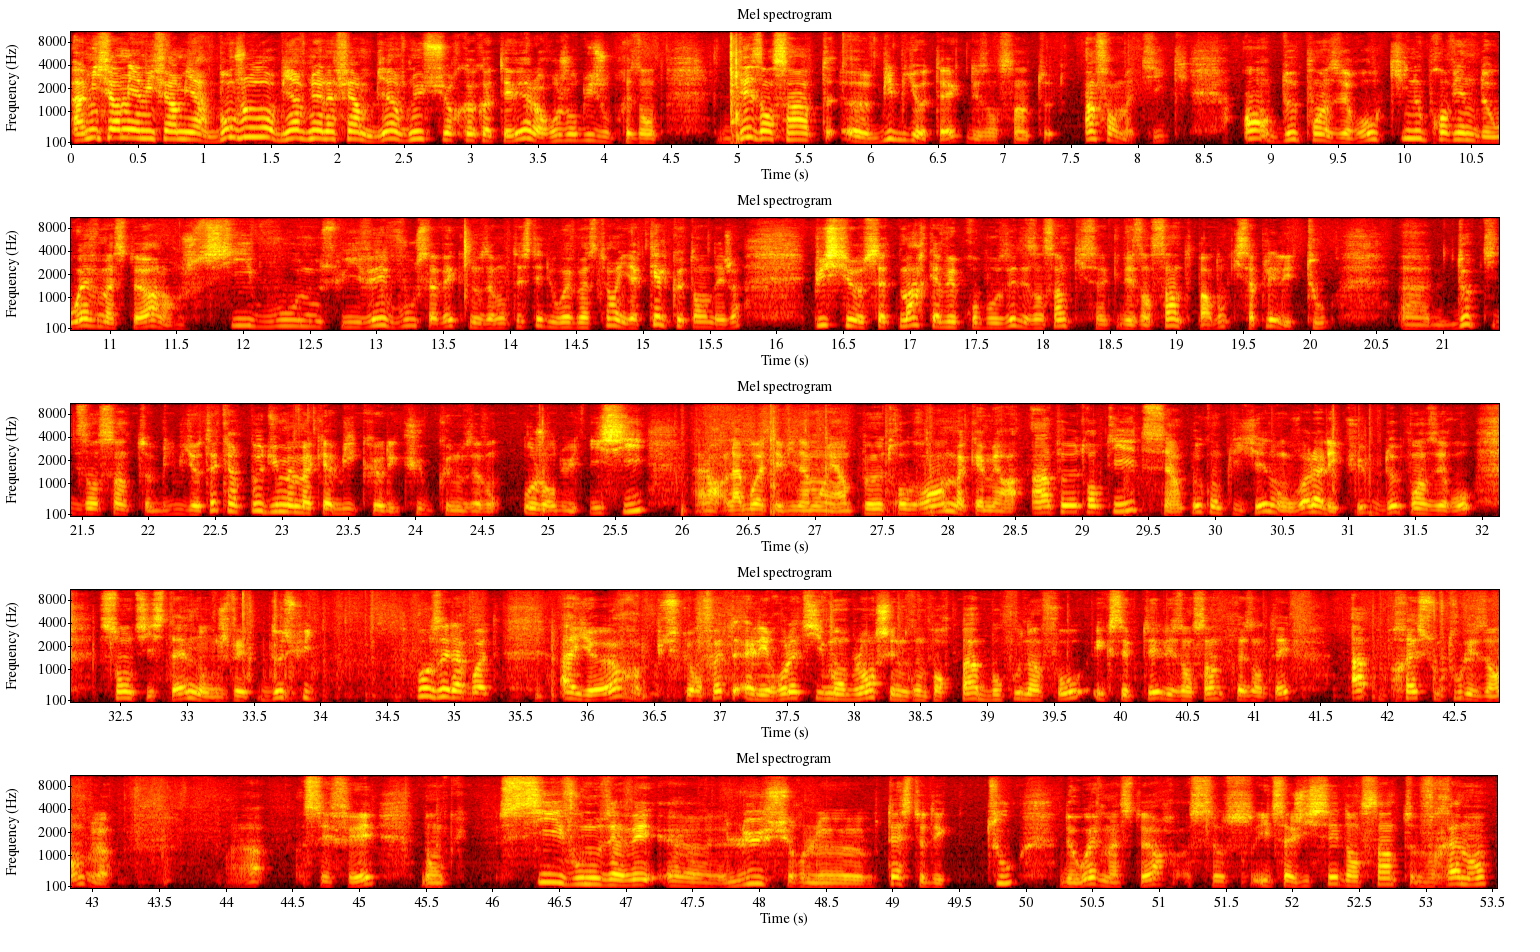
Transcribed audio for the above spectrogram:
Amis fermiers, amis fermières, bonjour, bienvenue à la ferme, bienvenue sur Cocotte TV. Alors aujourd'hui je vous présente des enceintes euh, bibliothèques, des enceintes informatiques en 2.0 qui nous proviennent de Webmaster. Alors si vous nous suivez, vous savez que nous avons testé du Webmaster il y a quelques temps déjà, puisque cette marque avait proposé des enceintes qui, des enceintes, pardon, qui s'appelaient les Tout. Euh, deux petites enceintes bibliothèques, un peu du même acabit que les cubes que nous avons aujourd'hui ici. Alors la boîte évidemment est un peu trop grande, ma caméra un peu trop petite, c'est un peu compliqué, donc voilà les cubes 2.0, son système, donc je vais de suite poser la boîte ailleurs, puisque en fait elle est relativement blanche et ne comporte pas beaucoup d'infos, excepté les enceintes présentées à peu près sous tous les angles. Voilà, c'est fait. Donc si vous nous avez euh, lu sur le test des tout de Webmaster. Il s'agissait d'enceintes vraiment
